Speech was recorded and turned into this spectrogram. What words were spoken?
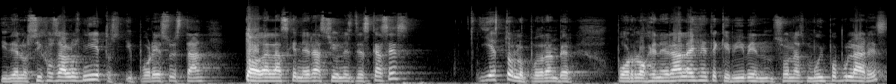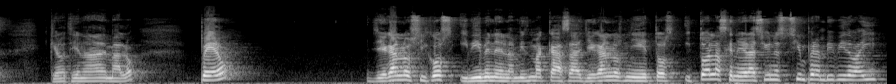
y de los hijos a los nietos. Y por eso están todas las generaciones de escasez. Y esto lo podrán ver. Por lo general hay gente que vive en zonas muy populares, que no tiene nada de malo, pero llegan los hijos y viven en la misma casa, llegan los nietos y todas las generaciones siempre han vivido ahí.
